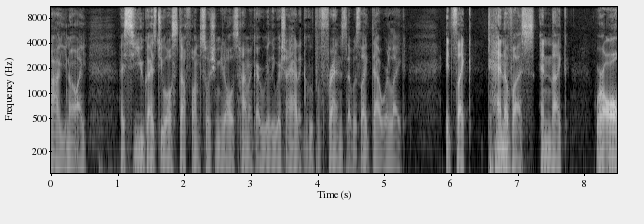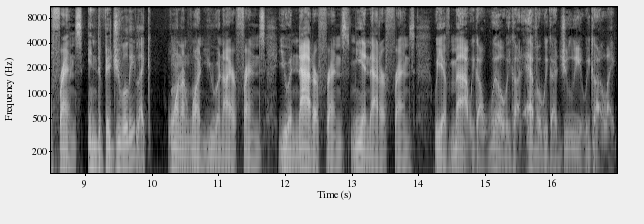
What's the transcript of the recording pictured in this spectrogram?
"Wow, you know, I I see you guys do all stuff on social media all the time. Like, I really wish I had a group of friends that was like that. Where like it's like ten of us, and like we're all friends individually, like." One on one, you and I are friends. You and Nat are friends. Me and Nat are friends. We have Matt. We got Will. We got Eva. We got Julia. We got like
